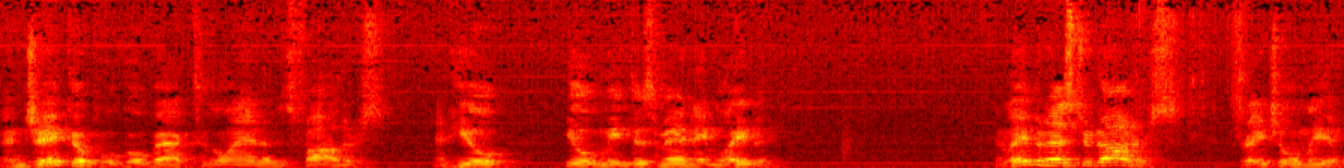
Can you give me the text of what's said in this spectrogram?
And Jacob will go back to the land of his fathers, and he'll he'll meet this man named Laban. And Laban has two daughters, Rachel and Leah.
